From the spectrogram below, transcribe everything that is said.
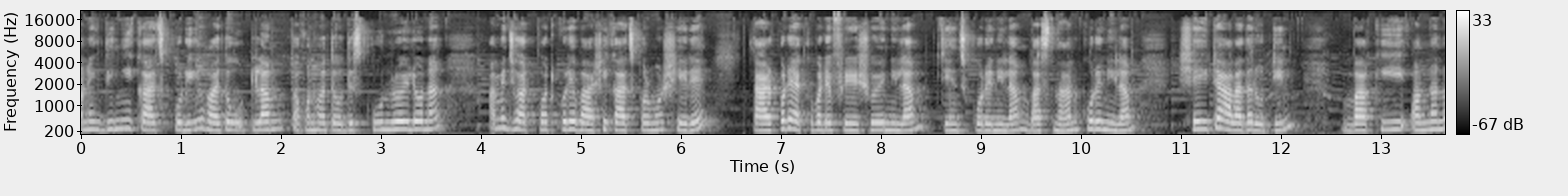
অনেক দিনই কাজ করি, হয়তো উঠলাম, তখন হয়তো ওদের স্কুল রইল না। আমি ঝটপট করে বাসি কাজকর্ম সেরে তারপরে একেবারে ফ্রেশ হয়ে নিলাম চেঞ্জ করে নিলাম বা স্নান করে নিলাম, সেইটা আলাদা রুটিন বাকি অন্যান্য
